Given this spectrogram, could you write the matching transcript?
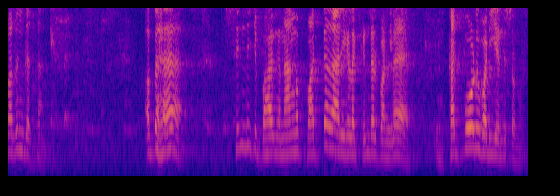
பதுங்கத்தான். அப்ப சிந்திச்சு பாருங்க நாங்கள் பட்டதாரிகளை கிண்டல் பண்ணல. கட்போடு படி என்று சொன்னோம்.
